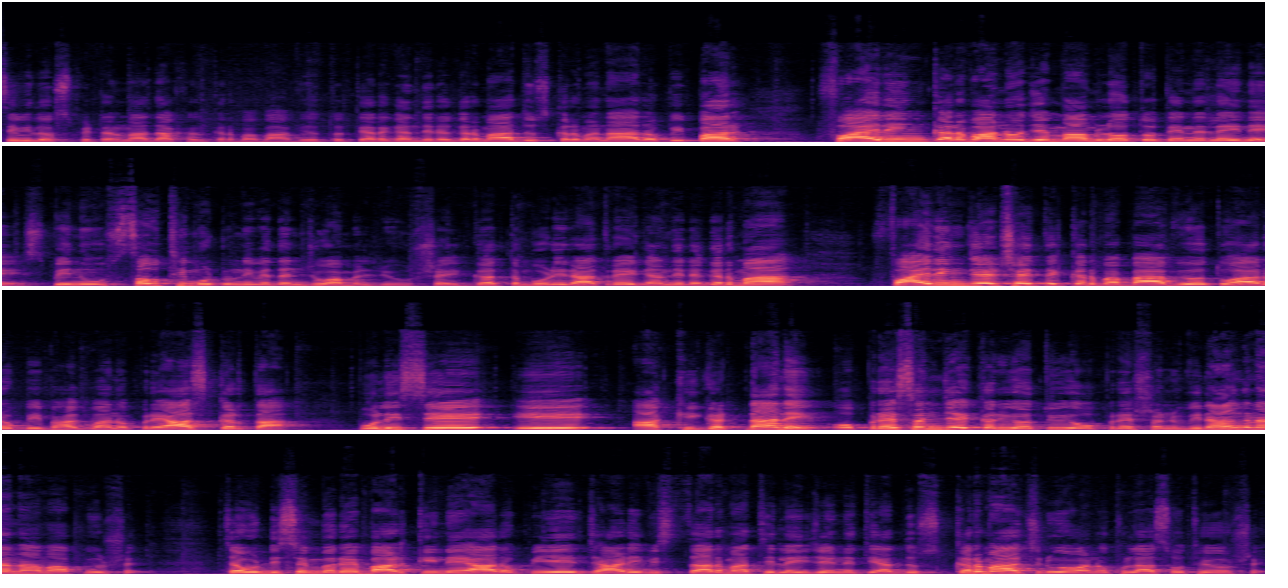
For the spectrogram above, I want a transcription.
સિવિલ હોસ્પિટલમાં દાખલ કરવામાં આવ્યો હતો. ત્યારે ગાંધીનગરમાં દુષ્કર્મના આરોપી પર ફાયરિંગ કરવાનો જે મામલો હતો તેને લઈને સ્પીનું સૌથી મોટું નિવેદન જોવા મળી રહ્યું છે. ગત મોડી રાત્રે ગાંધીનગરમાં ફાયરિંગ જે છે તે કરવામાં આવ્યું હતું. આરોપી ભાગવાનો પ્રયાસ કરતા પોલીસે એ આખી ઘટનાને ઓપરેશન જે કર્યું હતું, એ ઓપરેશન વિરાંગના નામ આપ્યું છે. ચૌદ ડિસેમ્બરે બાળકીને આરોપીએ જાડી વિસ્તારમાંથી લઈ જઈને ત્યાં દુષ્કર્મ આચર્યું હોવાનો ખુલાસો થયો છે.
